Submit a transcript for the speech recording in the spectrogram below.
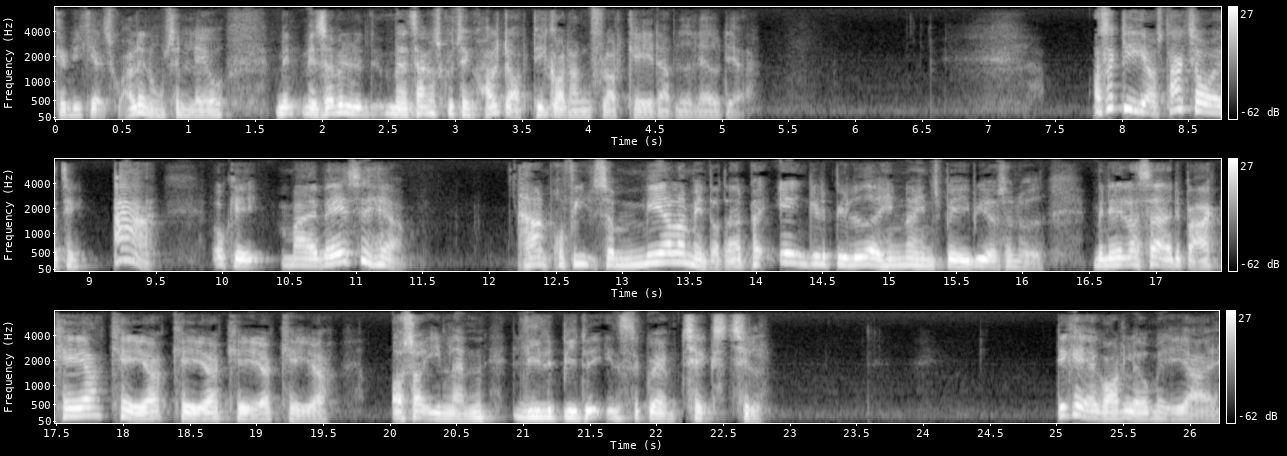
kan Michael sgu aldrig nogensinde lave. Men, men så ville man sagtens skulle tænke, hold da op, det er godt nok en flot kage, der er blevet lavet der. Og så gik jeg jo straks over, og jeg tænkte, ah, okay, Maja Vase her, har en profil, som mere eller mindre, der er et par enkelte billeder af hende og hendes baby og sådan noget, men ellers så er det bare kære, kære, kære, kære, kære og så en eller anden lille bitte Instagram tekst til. Det kan jeg godt lave med AI.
